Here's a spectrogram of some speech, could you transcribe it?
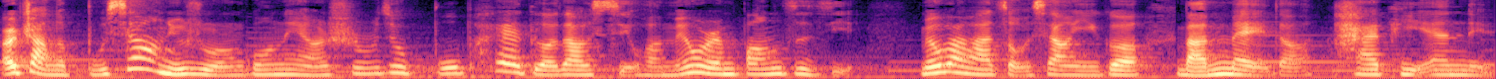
而长得不像女主人公那样，是不是就不配得到喜欢？没有人帮自己。没有办法走向一个完美的 happy ending。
